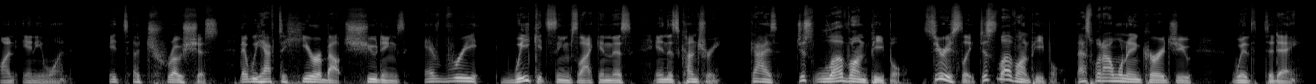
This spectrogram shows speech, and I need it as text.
on anyone. It's atrocious that we have to hear about shootings every week it seems like in this in this country. Guys, just love on people. Seriously, just love on people. That's what I want to encourage you with today.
